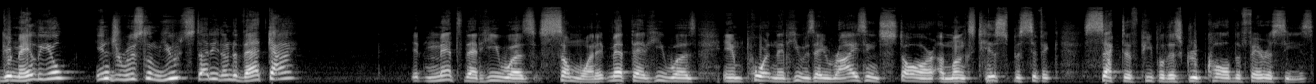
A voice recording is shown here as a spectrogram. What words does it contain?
Gamaliel in Jerusalem, you studied under that guy? It meant that he was someone. It meant that he was important, that he was a rising star amongst his specific sect of people, this group called the Pharisees.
